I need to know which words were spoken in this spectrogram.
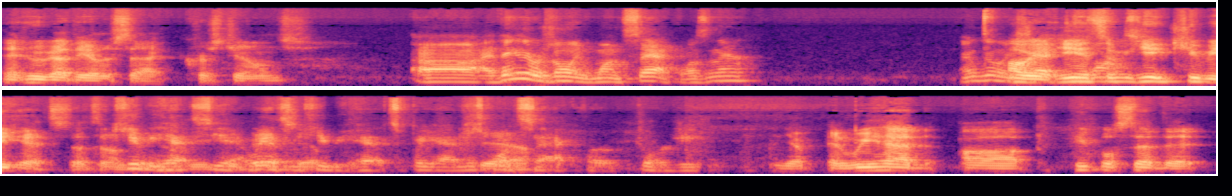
And who got the other sack? Chris Jones. Uh, I think there was only one sack, wasn't there? I think we Oh yeah, he had some. He had QB hits. That's what I'm QB thinking hits. He Yeah, we had some yep. QB hits, but yeah, just Yeah. one sack for Georgie. Yep. And we had uh people said that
